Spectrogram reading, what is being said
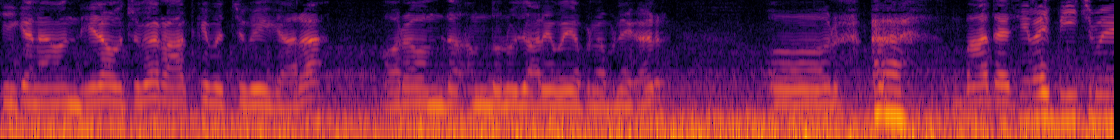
कि क्या नाम अंधेरा हो चुका है रात के बज चुके ग्यारह और अब हम हम दोनों जा रहे हैं भाई अपने अपने घर। और बात ऐसी भाई बीच में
